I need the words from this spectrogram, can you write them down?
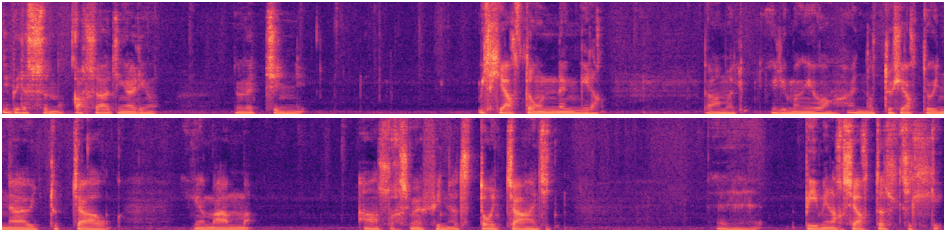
ипилассернеққарсаатингалигу нунатсинни. Миллиарторуннангила таамат илимагиуа аннертусиартуиннаавиттутсаагу игамаама аарларсимаффин атертторитсаагатит э пиминарсиартерлилли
